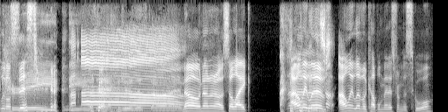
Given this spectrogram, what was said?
little sister. Crazy. It's Andrew this time. no, no, no, no. So like I only live So- I only live a couple minutes from the school.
